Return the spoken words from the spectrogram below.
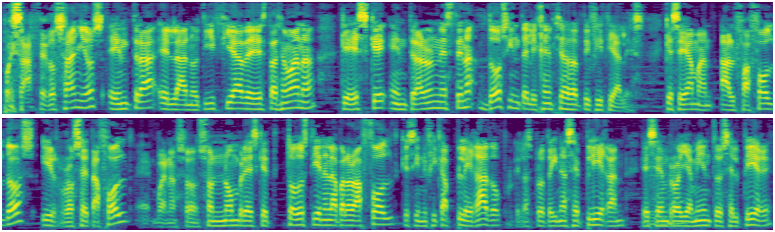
Pues hace dos años entra en la noticia de esta semana que es que entraron en escena dos inteligencias artificiales que se llaman AlphaFold 2 y Rosetta Fold. Eh, Bueno, son, son nombres que todos tienen la palabra fold, que significa plegado, porque las proteínas se pliegan, ese enrollamiento es el pliegue.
